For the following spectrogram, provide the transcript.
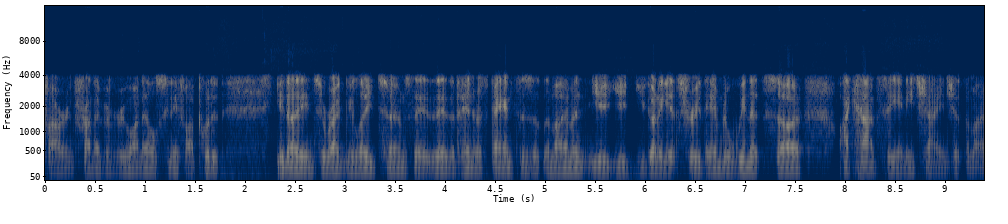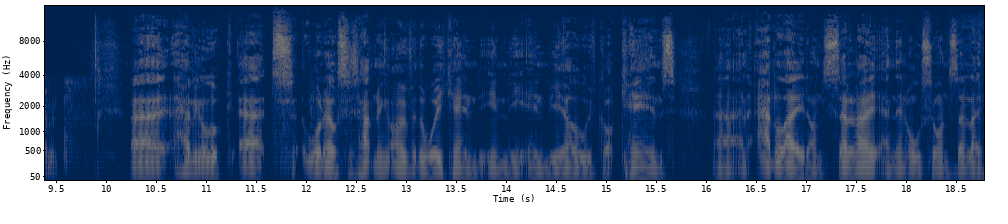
far in front of everyone else. And if I put it, you know, into rugby league terms, they're, they're the Penrith Panthers at the moment. You you you got to get through them to win it. So I can't see any change at the moment. Uh, having a look at what else is happening over the weekend in the NBL, we've got Cairns uh, and Adelaide on Saturday, and then also on Saturday,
